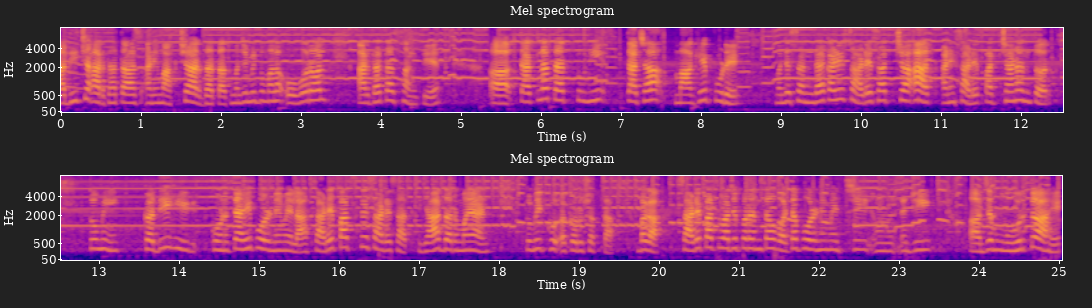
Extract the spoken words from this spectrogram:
आधीचे अर्धा तास आणि मागच्या अर्धा तास म्हणजे मी तुम्हाला ओव्हरऑल अर्धा तास सांगते आहे त्यातला त्यात तुम्ही त्याच्यामागे पुढे म्हणजे संध्याकाळी साडेसातच्या आत आणि साडेपाचच्या नंतर तुम्ही कधीही कोणत्याही पौर्णिमेला साडेपाच ते साडेसात ह्या दरम्यान तुम्ही करू शकता. बघा साडेपाच वाजेपर्यंत वटपौर्णिमेची जी जे मुहूर्त आहे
